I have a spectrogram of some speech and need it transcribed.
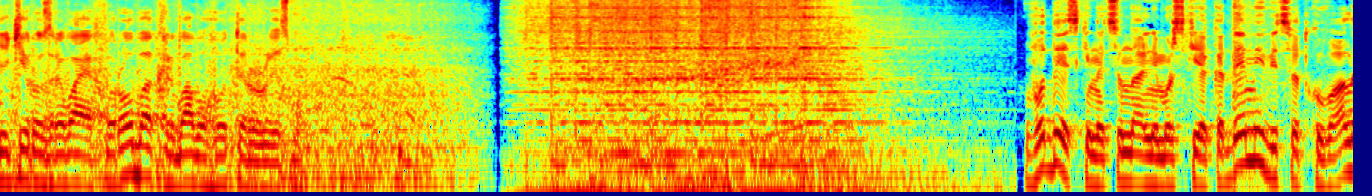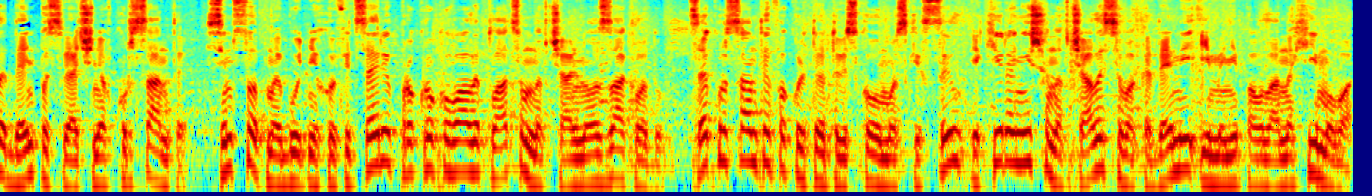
які розриває хвороба кривавого тероризму. В Одеській національній морській академії відсвяткували день посвячення в курсанти. 700 майбутніх офіцерів прокрокували плацом навчального закладу. Це курсанти факультету військово-морських сил, які раніше навчалися в академії імені Павла Нахімова.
